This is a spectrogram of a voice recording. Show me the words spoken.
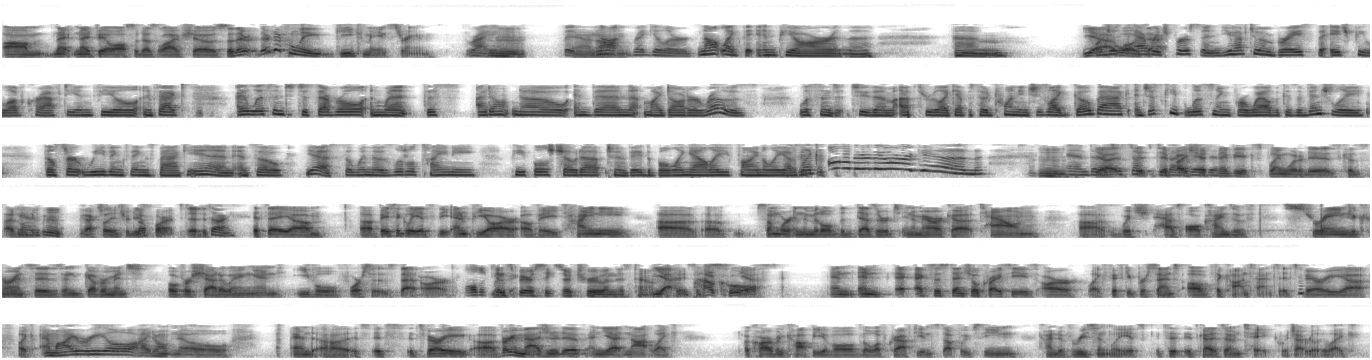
um, Night, Night Vale also does live shows, so they're they're definitely geek mainstream. Right. Hmm. But And, not um, regular, not like the NPR and the, um, Yeah, or just well, the average exact- person. You have to embrace the H.P. Lovecraftian feel. In fact, I listened to several and went, this, I don't know. And then my daughter Rose listened to them up through like episode 20 and she's like, go back and just keep listening for a while because eventually they'll start weaving things back in. And so, yes, so when those little tiny people showed up to invade the bowling alley, finally, I was like, oh, there they are again. Mm. And uh, yeah, just it, don't it, if what I should and- maybe explain what it is, because I don't Yeah. think we've, we've actually introduced Go for it. It's, Sorry. it's a um, uh, basically it's the NPR of a tiny uh, uh, somewhere in the middle of the desert in America town, uh, which has all kinds of strange occurrences and government overshadowing and evil forces that are All the moving. conspiracies are true in this town. Yeah. basically. How cool. Yes. And and e- existential crises are like fifty percent of the content. It's very uh, like, am I real? I don't know. And uh, it's it's it's very uh, very imaginative, and yet not like a carbon copy of all of the Lovecraftian stuff we've seen kind of recently. It's it's it's got its own take, which I really like.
